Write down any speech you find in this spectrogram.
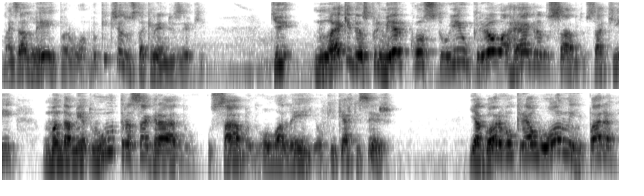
mas a lei para o homem. O que, que Jesus está querendo dizer aqui? Que não é que Deus primeiro construiu, criou a regra do sábado. Está aqui um mandamento ultra sagrado, o sábado, ou a lei, ou o que quer que seja. E agora eu vou criar o homem para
